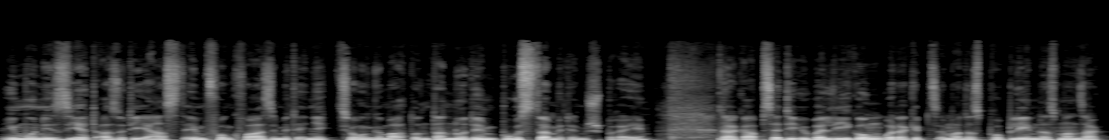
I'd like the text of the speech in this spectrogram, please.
immunisiert, also die Erstimpfung quasi mit der Injektion gemacht und dann nur den Booster mit dem Spray. Da gab es ja die Überlegung oder gibt es immer das Problem, dass man sagt,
